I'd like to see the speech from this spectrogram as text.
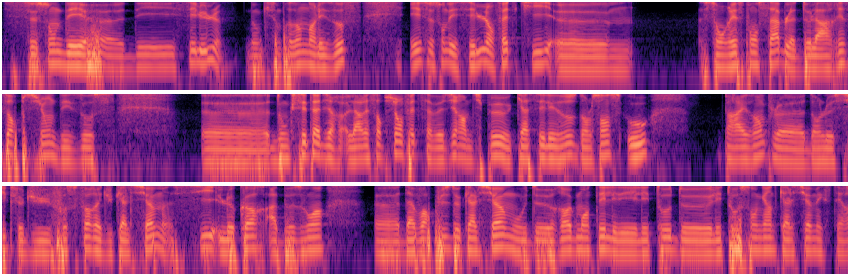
ce sont des, euh, des cellules donc qui sont présentes dans les os et ce sont des cellules en fait qui euh, sont responsables de la résorption des os. Euh, donc c'est-à-dire la résorption en fait ça veut dire un petit peu casser les os dans le sens où par exemple dans le cycle du phosphore et du calcium si le corps a besoin euh, d'avoir plus de calcium ou de réaugmenter les, taux de, les taux sanguins de calcium, etc.,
